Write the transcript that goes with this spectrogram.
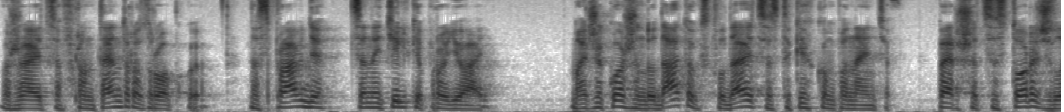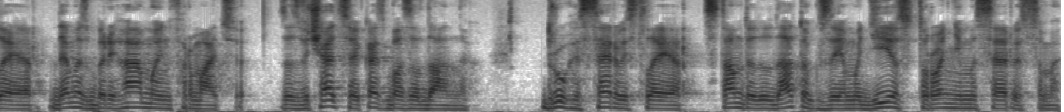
вважається фронтенд розробкою, насправді це не тільки про UI. Майже кожен додаток складається з таких компонентів. Перше це Storage Layer, де ми зберігаємо інформацію. Зазвичай це якась база даних. Друге Service Layer це там, де додаток взаємодіє з сторонніми сервісами,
